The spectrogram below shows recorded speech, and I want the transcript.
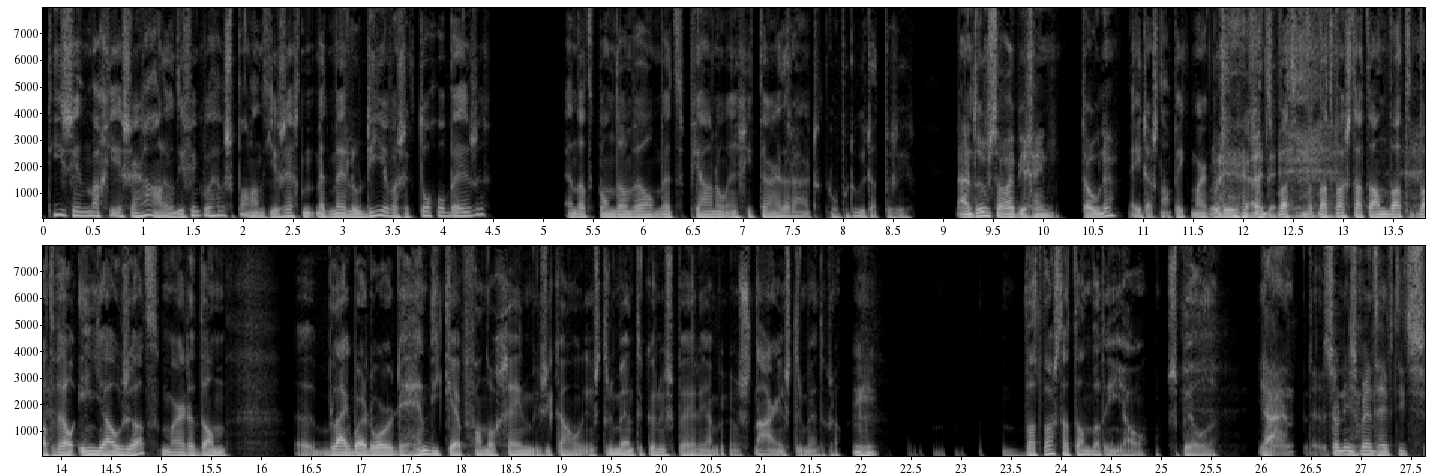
Die zin mag je eens herhalen, want die vind ik wel heel spannend. Je zegt met melodieën was ik toch al bezig. En dat kwam dan wel met piano en gitaar eruit. Hoe bedoel je dat precies? Nou, een drumstel heb je geen tonen. Nee, dat snap ik. Maar ik bedoel, wat, wat, wat, wat was dat dan wat, wat wel in jou zat, maar dat dan eh, blijkbaar door de handicap van nog geen muzikaal instrument te kunnen spelen, ja, een snaarinstrument of zo. Mhm. Wat was dat dan wat in jou speelde? Ja, zo'n instrument heeft iets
